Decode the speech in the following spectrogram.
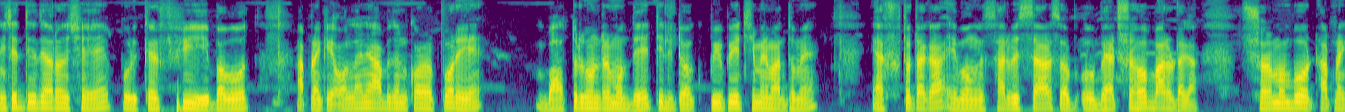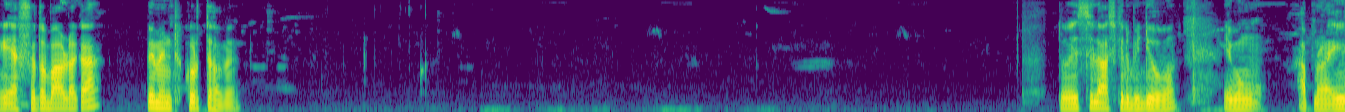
নিচের দিকে দেওয়া রয়েছে পরীক্ষার ফি বাবদ আপনাকে অনলাইনে আবেদন করার পরে বাহাত্তর ঘণ্টার মধ্যে টেলিটক প্রিপেড সিমের মাধ্যমে একশত টাকা এবং সার্ভিস চার্জ ও ভ্যাট সহ বারো টাকা। সর্বমোট আপনাকে একশত বারো টাকা পেমেন্ট করতে হবে। তো এই ছিল আজকের ভিডিও এবং আপনারা এই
